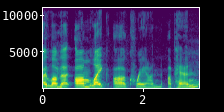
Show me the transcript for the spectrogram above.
I love that. Um, like a crayon, a pen.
